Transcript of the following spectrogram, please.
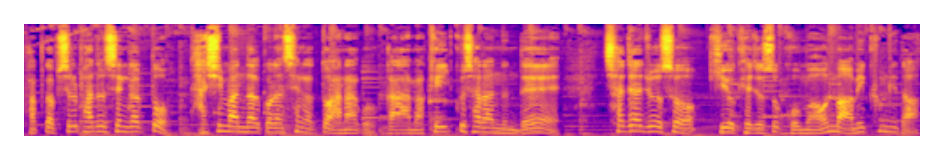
밥값을 받을 생각도 다시 만날 거란 생각도 안 하고 까맣게 잊고 살았는데 찾아줘서 기억해줘서 고마운 마음이 큽니다.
